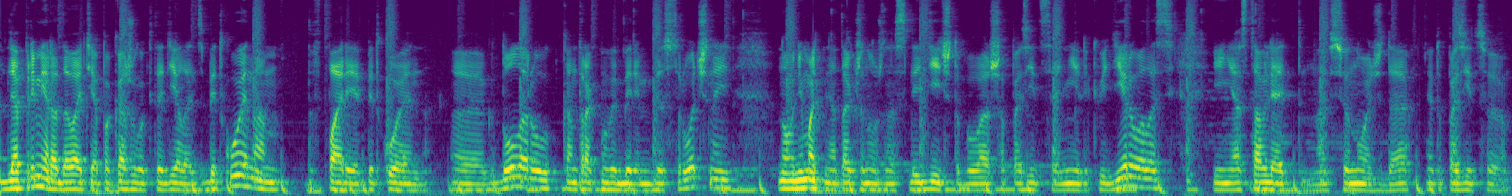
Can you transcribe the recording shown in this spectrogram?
Для примера давайте я покажу, как это делать с биткоином. В паре биткоин э, к доллару. Контракт мы выберем бессрочный. Но внимательно также нужно следить, чтобы ваша позиция не ликвидировалась и не оставлять там, на всю ночь да, эту позицию.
